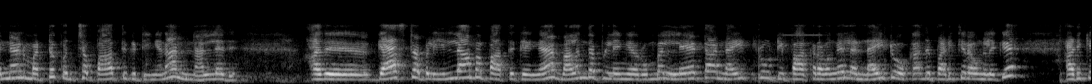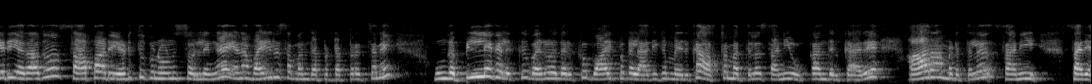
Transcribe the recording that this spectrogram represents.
என்னன்னு மட்டும் கொஞ்சம் பார்த்துக்கிட்டீங்கன்னா நல்லது. அது கேஸ் டபுள் இல்லாமல் பார்த்துக்கங்க. வளர்ந்த பிள்ளைங்க ரொம்ப லேட்டாக நைட் டியூட்டி பார்க்குறவங்க இல்லை நைட்டு உட்காந்து படிக்கிறவங்களுக்கு அடிக்கடி ஏதாவது சாப்பாடு எடுத்துக்கணும்னு சொல்லுங்க. ஏன்னா வயிறு சம்பந்தப்பட்ட பிரச்சனை. உங்க பிள்ளைகளுக்கு வருவதற்கு வாய்ப்புகள் அதிகம் இருக்கு. அஷ்டமத்துல சனி உட்கார்ந்துருக்காரு ஆறாம் இடத்துல சனி சாரி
